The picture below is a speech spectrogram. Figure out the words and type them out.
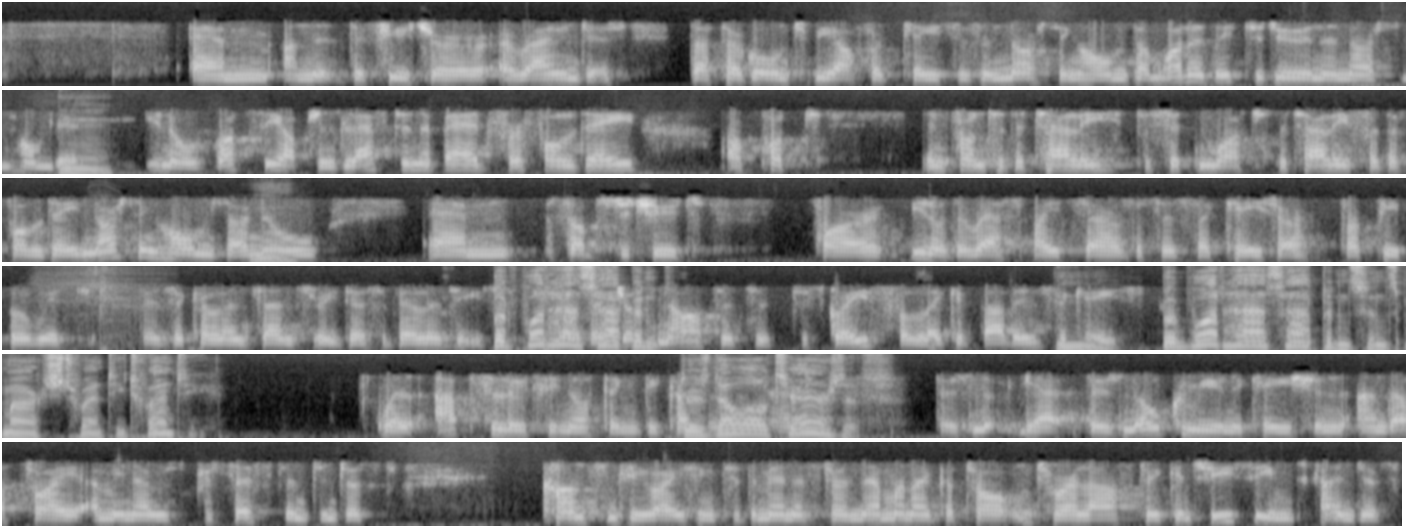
um, and the, future around it that they're going to be offered places in nursing homes. And what are they to do in a nursing home? Mm. You know, what's the options? Left in a bed for a full day or put in front of the telly to sit and watch the telly for the full day? Nursing homes are mm. no um, substitute for, you know, the respite services that cater for people with physical and sensory disabilities. But what you has know, happened? Just not. It's disgraceful, like, if that is the mm. case. But what has happened since March 2020? Well, absolutely nothing because there's no alternative. There's no, yeah, there's no communication, and that's why I mean I was persistent and just constantly writing to the minister. And then when I got talking to her last week, and she seemed kind of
